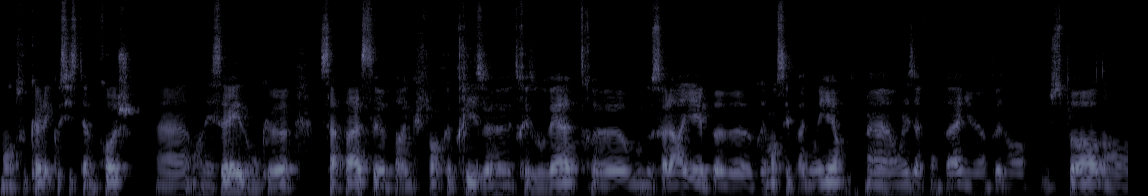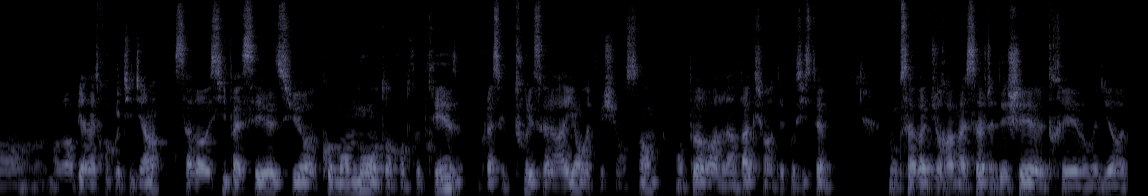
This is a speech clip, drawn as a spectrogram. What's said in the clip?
en tout cas l'écosystème proche, euh, on essaye, donc euh, ça passe par une culture d'entreprise euh, très ouverte où nos salariés peuvent vraiment s'épanouir. on les accompagne un peu dans, du sport, dans, leur bien-être au quotidien. Ça va aussi passer sur comment nous, en tant qu'entreprise, donc là c'est tous les salariés, on réfléchit ensemble, on peut avoir de l'impact sur notre écosystème. Donc ça va du ramassage de déchets très, on va dire,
